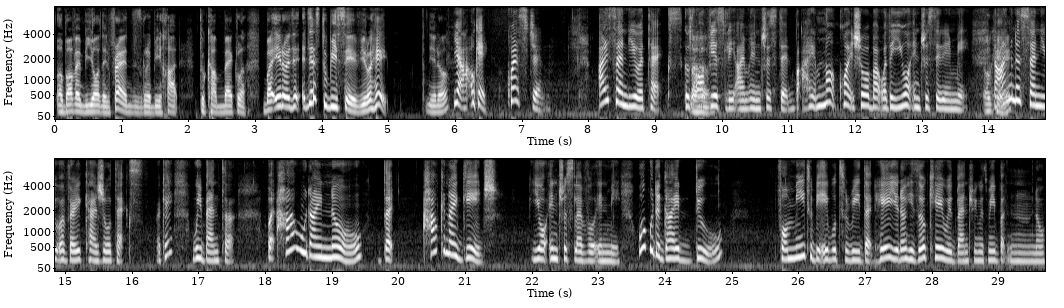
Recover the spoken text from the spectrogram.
above and beyond than friends, it's gonna be hard to come back. lah. But you know, ju- just to be safe, you know, hey, you know. Yeah, okay. Question. I send you a text because Uh-huh. obviously I'm interested, but I am not quite sure about whether you're interested in me. Okay. Now. I'm going to send you a very casual text. Okay, we banter, but how would I know that? How can I gauge your interest level in me? What would a guy do for me to be able to read that? Hey, you know, he's okay with bantering with me, but mm, no,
